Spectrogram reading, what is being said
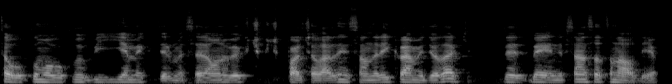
tavuklu mavuklu bir yemektir mesela onu böyle küçük küçük parçalarda insanlara ikram ediyorlar ki de beğenirsen satın al diye.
